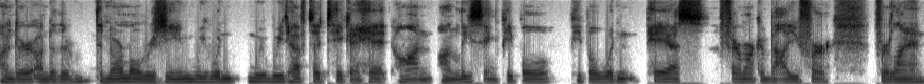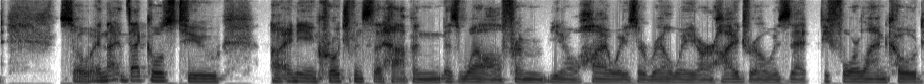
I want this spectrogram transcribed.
under under the, the normal regime we wouldn't we, would have to take a hit on on leasing. People people wouldn't pay us fair market value for for land. So and that that goes to uh, any encroachments that happen as well from you know highways or railway or hydro is that before land code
